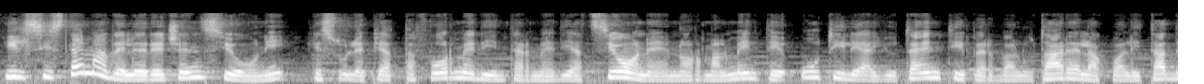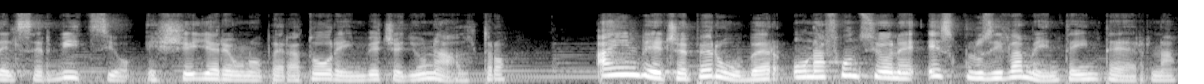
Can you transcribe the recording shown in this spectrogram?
Il sistema delle recensioni, che sulle piattaforme di intermediazione è normalmente utile agli utenti per valutare la qualità del servizio e scegliere un operatore invece di un altro, ha invece per Uber una funzione esclusivamente interna.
